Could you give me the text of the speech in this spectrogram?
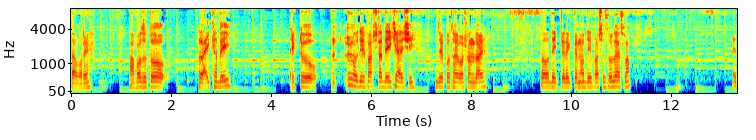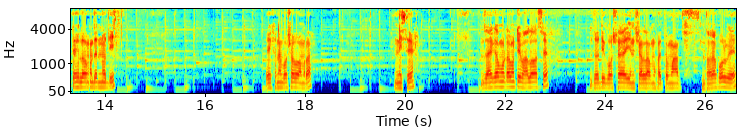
তারপরে আপাতত রাইখা দেই, একটু নদীর পাশটা দেখে আসি যে কোথায় বসান যায়। তো দেখতে দেখতে নদীর পাশে চলে আসলাম। এটা হলো আমাদের নদী। এখানে বসাবো আমরা। নিচে। জায়গা মোটামুটি ভালো আছে। যদি বসায় ইনশাল্লাহ হয়তো মাছ ধরা পড়বে।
